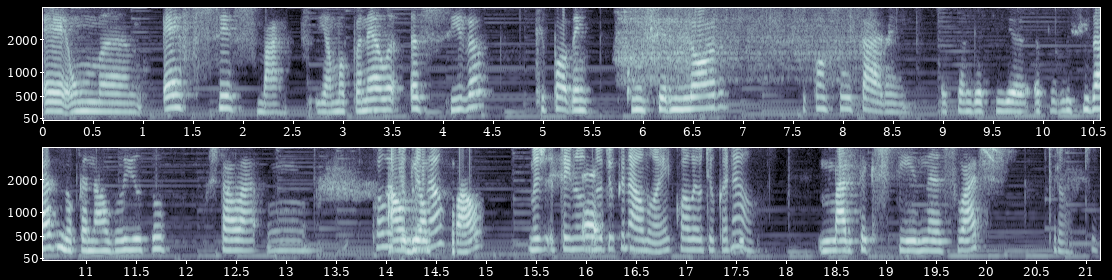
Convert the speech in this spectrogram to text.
é uma FC Smart e é uma panela acessível que podem conhecer melhor se consultarem, passando aqui a, a publicidade, no canal do YouTube, está lá um Qual é o teu canal? Mas tem no, é, no, teu canal, não é? Qual é o teu canal? Marta Cristina Soares. Pronto.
